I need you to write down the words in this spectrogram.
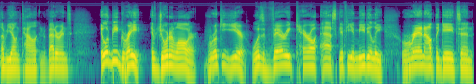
of young talent and veterans. It would be great if jordan lawlar rookie year was very Carroll esque if he immediately ran out the gates and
